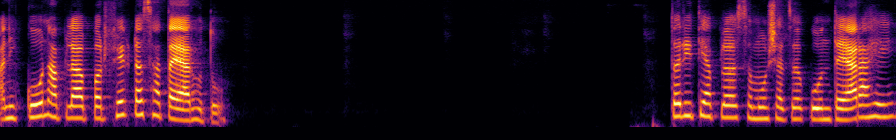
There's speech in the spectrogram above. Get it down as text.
आणि कोण आपला परफेक्ट असा तयार होतो. तर इथे आपलं समोशाचं कोण तयार आहे?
